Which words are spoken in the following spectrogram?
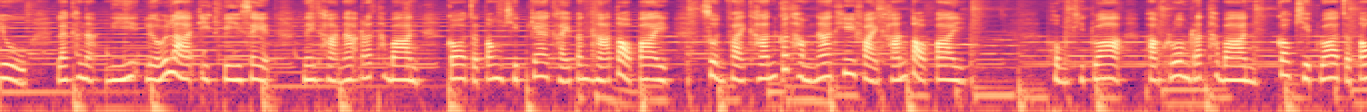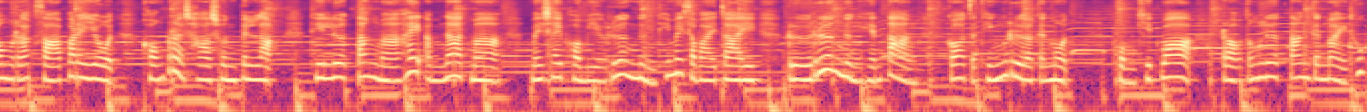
อยู่ และขณะนี้เหลือเวลาอีกปีเศษ ในฐานะรัฐบาลก็จะต้องคิดแก้ไขปัญหาต่อไปส่วนฝ่ายค้านก็ทำหน้าที่ฝ่ายค้านต่อไป ผมคิดว่าพรรคร่วมรัฐบาลก็คิดว่าจะต้องรักษาประโยชน์ของประชาชนเป็นหลักที่เลือกตั้งมาให้อำนาจมา ไม่ใช่พอมีเรื่องหนึ่งที่ไม่สบายใจ หรือเรื่องหนึ่งเห็นต่าง ก็จะทิ้งเรือกันหมด ผมคิดว่าเราต้องเลือกตั้งกันใหม่ทุก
